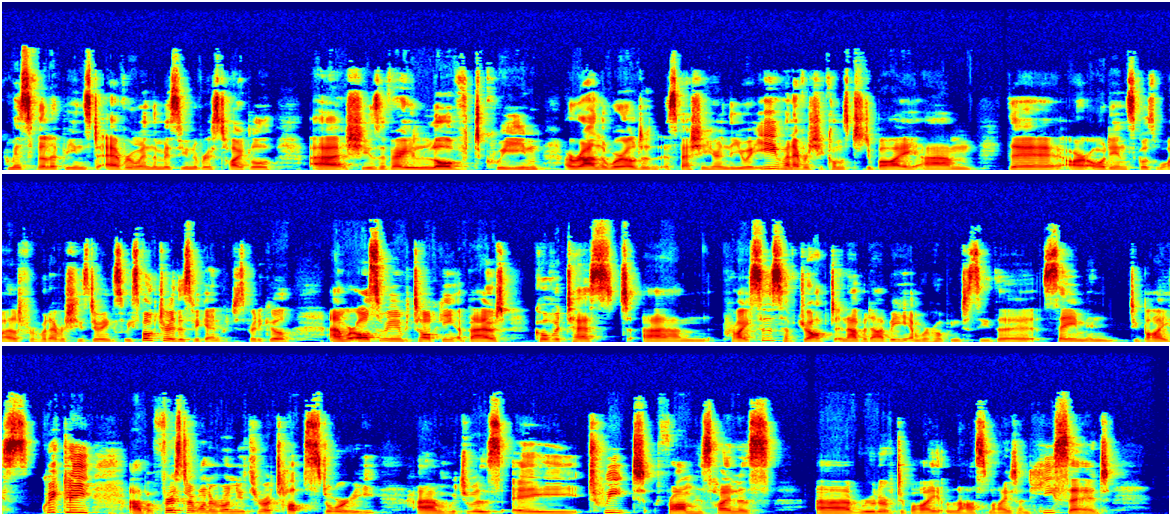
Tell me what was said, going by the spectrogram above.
Miss Philippines to ever win the Miss Universe title. Uh, she is a very loved queen around the world, and especially here in the UAE. Whenever she comes to Dubai, um, the our audience goes wild for whatever she's doing. So we spoke to her this weekend, which is pretty cool. And we're also going to be talking about COVID test um, prices have dropped in Abu Dhabi, and we're hoping to see the same in Dubai quickly. Uh, but first, I want to run you through our top story, um, which was a tweet from His Highness uh, ruler of Dubai last night, and he said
